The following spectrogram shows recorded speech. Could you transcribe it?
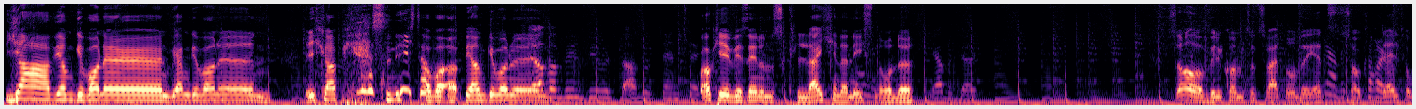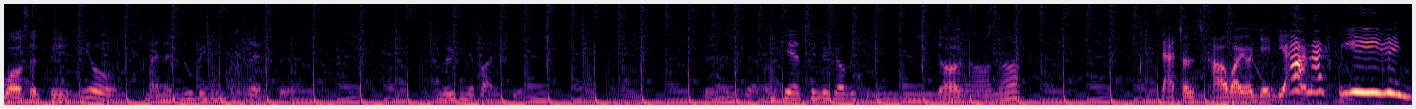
Ja, wir haben gewonnen. Wir haben gewonnen. Ich kapiere es nicht, aber wir haben gewonnen. Ja, aber will Bibel Star so 10 Sekunden. Okay, wir sehen uns gleich in der nächsten Runde. So, willkommen zur zweiten Runde. Jetzt Ja, zockt zurück. Delta Wars LP. Jo, meine nubigen Kräfte mögen mir beistehen. Okay, jetzt sind wir, glaube ich, in die Ja, Indianer. Lass uns Cowboy und Indianer spielen.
